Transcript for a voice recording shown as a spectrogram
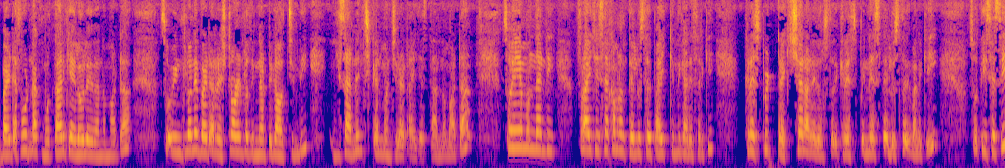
బయట ఫుడ్ నాకు మొత్తానికి ఎలో లేదన్నమాట. సో ఇంట్లోనే బయట రెస్టారెంట్లో తిన్నట్టుగా వచ్చింది. ఈసారి నేను చికెన్ మంచూరియా ట్రై చేస్తాను. అనమాట సో ఏముందండి? ఫ్రై చేశాక మనకు తెలుస్తుంది పైకి కిందికి అనేసరికి క్రిస్పీ టెక్స్చర్ అనేది వస్తుంది క్రిస్పీనెస్ తెలుస్తుంది మనకి. సో తీసేసి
